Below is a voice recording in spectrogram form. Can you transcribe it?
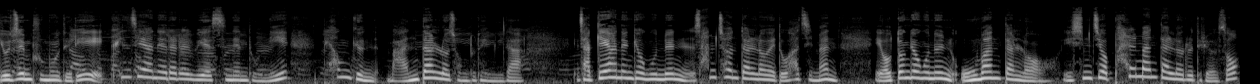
요즘 부모들이 퀸세아네라를 위해 쓰는 돈이 평균 만 달러 정도 됩니다. 작게 하는 경우는 3천 달러에도 하지만 어떤 경우는 5만 달러, 심지어 8만 달러를 들여서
